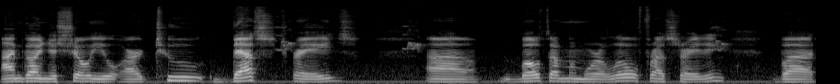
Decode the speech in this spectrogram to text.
I'm going to show you our two best trades. Uh, both of them were a little frustrating, but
